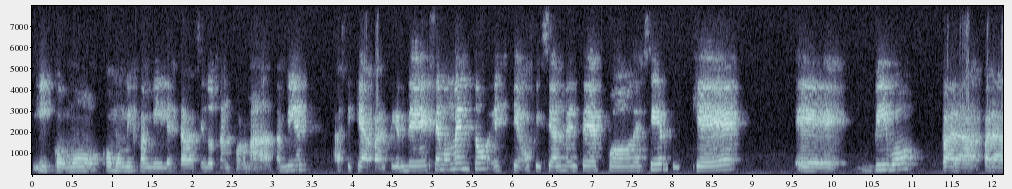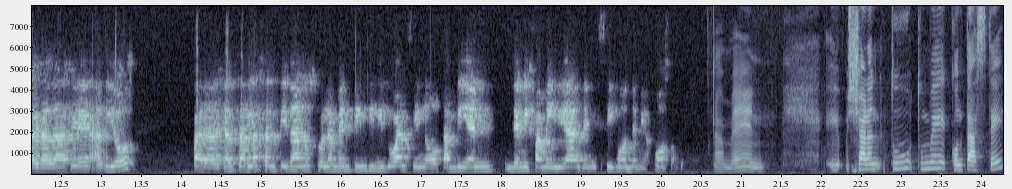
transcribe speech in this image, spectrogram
y cómo, cómo mi familia estaba siendo transformada también. Así que a partir de ese momento es que oficialmente puedo decir que eh, vivo para, para agradarle a Dios para alcanzar la santidad no solamente individual, sino también de mi familia, de mis hijos, de mi esposo. Amén. Sharon, tú, tú me contaste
